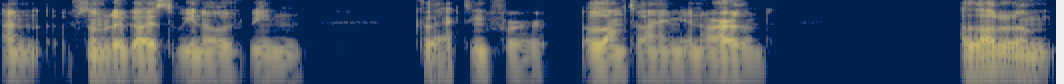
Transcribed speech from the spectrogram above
and some of the guys that we know have been collecting for a long time in Ireland, a lot of them,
